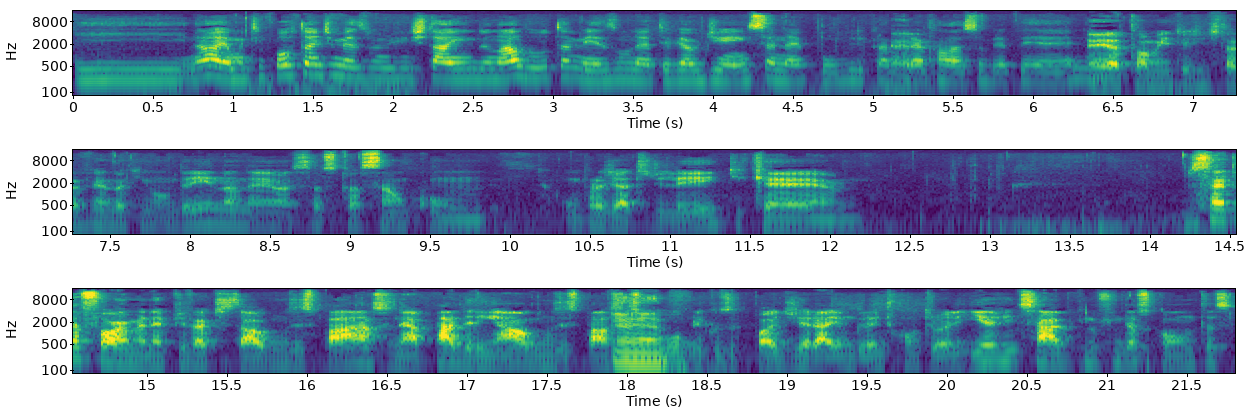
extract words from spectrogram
e não, é muito importante mesmo a gente estar tá indo na luta mesmo, né? Teve audiência, né, pública é. para falar sobre a PL. É, atualmente a gente está vivendo aqui em Londrina, né, essa situação com um projeto de lei que quer de certa forma, né, privatizar alguns espaços, né, apadrinhar alguns espaços é. públicos, o que pode gerar um grande controle. E a gente sabe que no fim das contas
